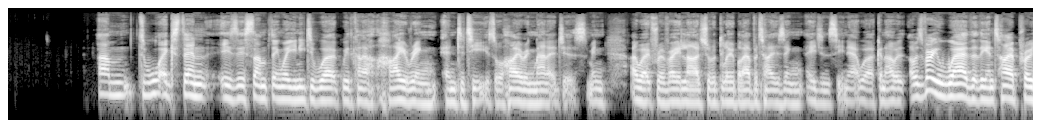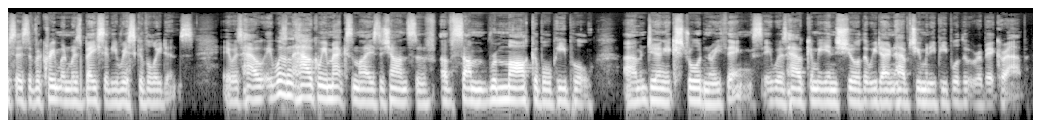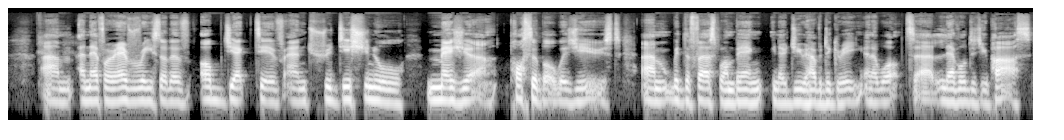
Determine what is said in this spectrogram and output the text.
Um, to what extent is this something where you need to work with kind of hiring entities or hiring managers? I mean, I work for a very large sort of global advertising agency network, and I was I was very aware that the entire process of recruitment was basically risk avoidance. It was how it wasn't how can we maximize the chance of of some remarkable people um, doing extraordinary things. It was how can we ensure that we don't have too many people that were a bit crap. Um, and therefore, every sort of objective and traditional measure possible was used. Um, with the first one being, you know, do you have a degree and at what uh, level did you pass?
